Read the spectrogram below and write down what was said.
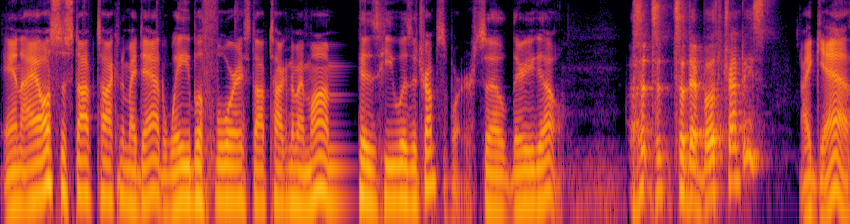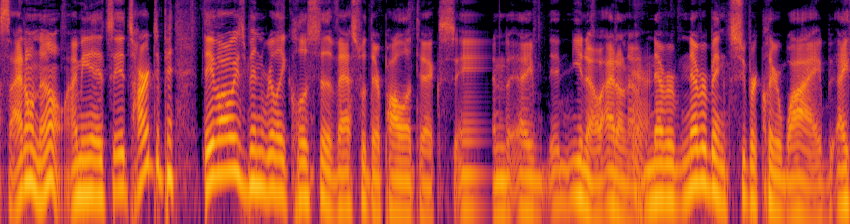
and I also stopped talking to my dad way before I stopped talking to my mom because he was a Trump supporter. So there you go. So, so, so they're both Trumpies? I guess I don't know. I mean, it's it's hard to. Pin. They've always been really close to the vest with their politics, and I, you know, I don't know. Yeah. Never, never been super clear why. I,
